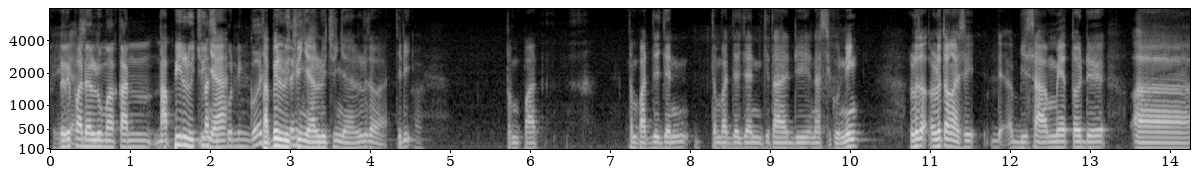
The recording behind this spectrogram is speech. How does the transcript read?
Iya daripada sih. lu makan Tapi lucunya, nasi kuning goceng. tapi lucunya, lucunya, lu tau gak? Jadi tempat tempat jajan tempat jajan kita di nasi kuning, lu tau- lu tau gak sih bisa metode eh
